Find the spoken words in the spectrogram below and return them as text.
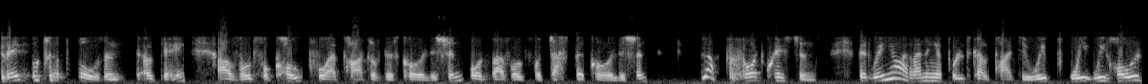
Do they go to the polls and say, okay, I'll vote for COPE, who are part of this coalition, or do I vote for just the coalition? These are broad questions that when you are running a political party, we, we, we hold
